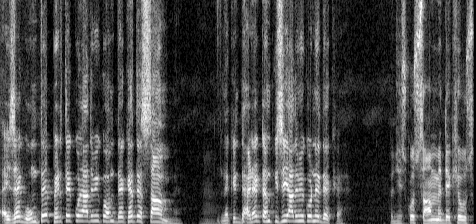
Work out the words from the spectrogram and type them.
ऐसे घूमते फिरते कोई आदमी को हम देखे थे शाम में लेकिन डायरेक्ट हम किसी आदमी को नहीं देखे। तो जिसको शाम में देखे उस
